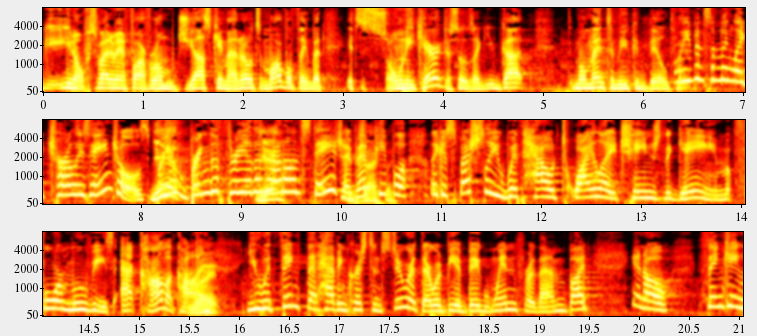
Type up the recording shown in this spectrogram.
You know, Spider Man Far From Home just came out. I know it's a Marvel thing, but it's a Sony character, so it's like you've got momentum you can build. Well, here. even something like Charlie's Angels, bring yeah. bring the three of them yeah. out on stage. I exactly. bet people like, especially with how Twilight changed the game for movies at Comic Con. Right. You would think that having Kristen Stewart there would be a big win for them, but you know thinking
